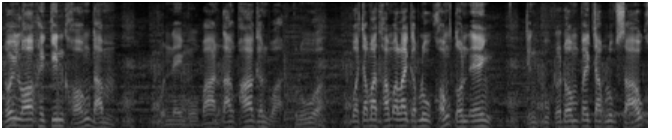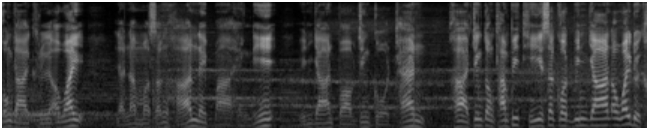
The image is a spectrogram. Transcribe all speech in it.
โดยหลอกให้กินของดำ คนในหมู่บ้านต่างพากันหวาดกลัว ว่าจะมาทำอะไรกับลูกของตนเอง จึงปลุกระดมไปจับลูกสาวของยายเครือเอาไว้ และนำมาสังหารในป่าแห่งนี้ วิญญาณปอบจึงโกรธแค้นข้าจึงต้องทำพิธีสะกดวิญญาณเอาไว้ด้วยค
